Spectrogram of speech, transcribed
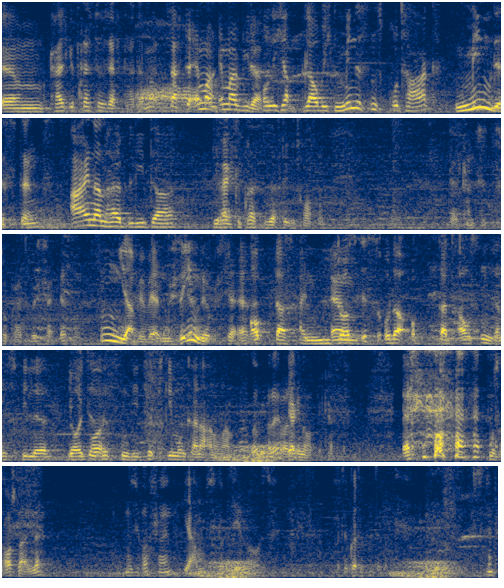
ähm, kaltgepresste Säfte. Hat er immer, sagt er immer, immer wieder. Und ich habe, glaube ich, mindestens pro Tag, mindestens eineinhalb Liter direkt gepresste Säfte getrunken. Der ganze Zucker, du bist ja irre. Hm, Ja, wir werden sehen, du bist ja irre. ob das ein Mythos Ähm, ist oder ob da draußen ganz viele Leute sitzen, die Tipps geben und keine Ahnung haben. warte, warte. Ja, genau. muss rausschneiden, ne? Muss ich rausschneiden? Ja, muss Das hier raus. Warte, warte, warte, warte.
